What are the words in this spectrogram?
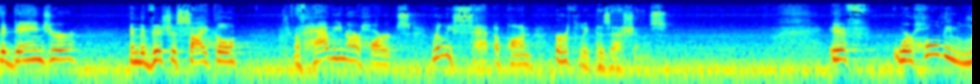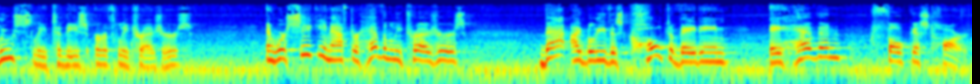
the danger and the vicious cycle of having our hearts really set upon earthly possessions. If we're holding loosely to these earthly treasures and we're seeking after heavenly treasures, that I believe is cultivating a heaven focused heart.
